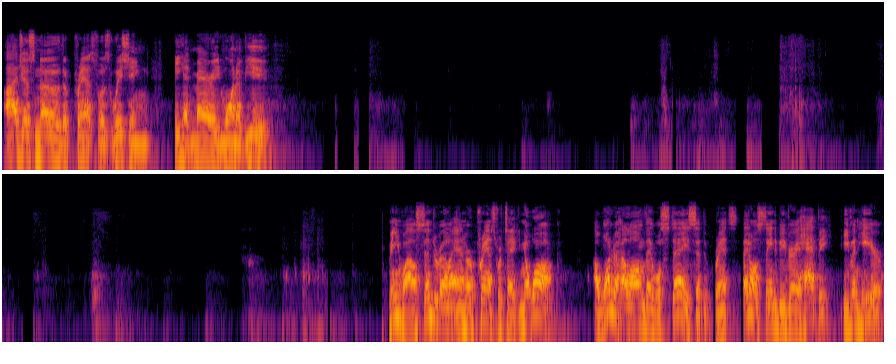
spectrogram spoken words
I just know the prince was wishing he had married one of you. Meanwhile, Cinderella and her prince were taking a walk. I wonder how long they will stay, said the prince. They don't seem to be very happy, even here.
